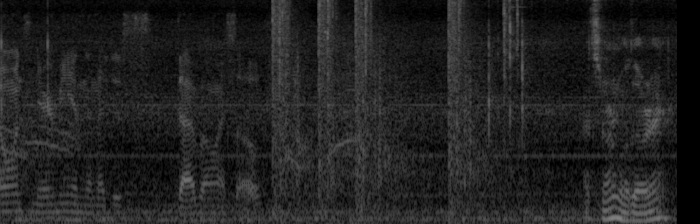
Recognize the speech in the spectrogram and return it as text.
no one's near me, and then I just die by myself. That's normal though, right?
